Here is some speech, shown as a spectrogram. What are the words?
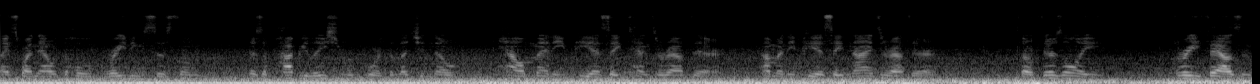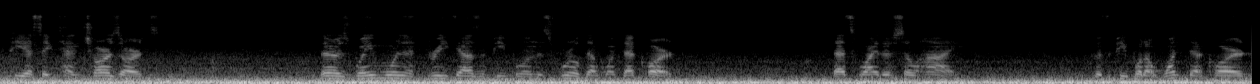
That's why now with the whole grading system, there's a population report that lets you know how many PSA 10s are out there, how many PSA 9s are out there. So if there's only 3,000 PSA 10 Charizards, there's way more than 3,000 people in this world that want that card. That's why they're so high. Because the people that want that card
